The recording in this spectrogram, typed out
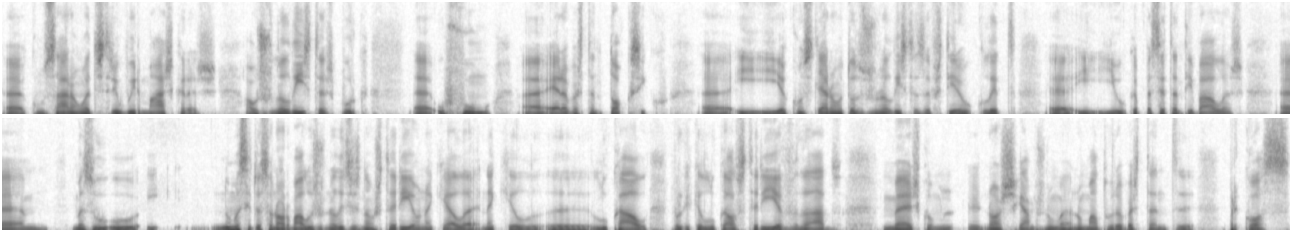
uh, começaram a distribuir máscaras aos jornalistas porque o fumo era bastante tóxico. Uh, e, e, aconselharam a todos os jornalistas a vestirem o colete e, e, o capacete antibalas. Uh, mas o, o numa situação normal os jornalistas não estariam naquela, naquele uh, local, porque aquele local estaria vedado, mas como nós chegámos numa, numa altura bastante precoce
